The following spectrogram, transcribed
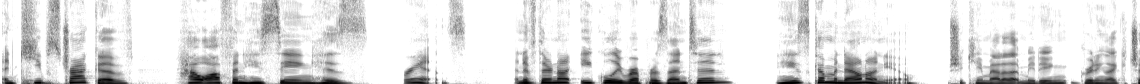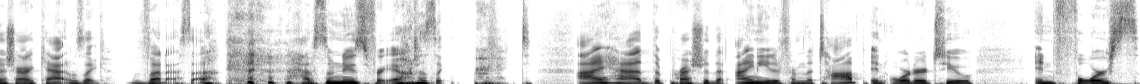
and keeps track of how often he's seeing his brands. And if they're not equally represented, he's coming down on you. She came out of that meeting grinning like a Cheshire cat and was like, Vanessa, I have some news for you. And I was like, perfect. I had the pressure that I needed from the top in order to enforce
